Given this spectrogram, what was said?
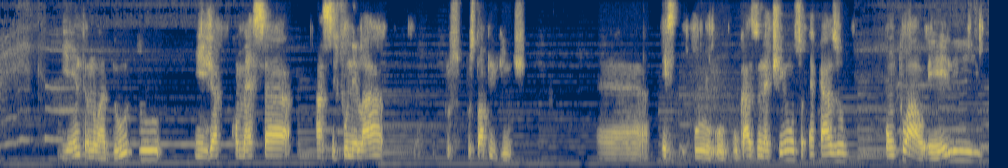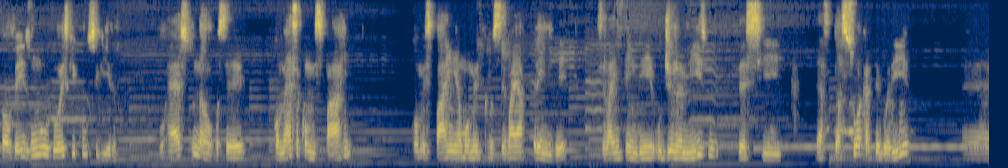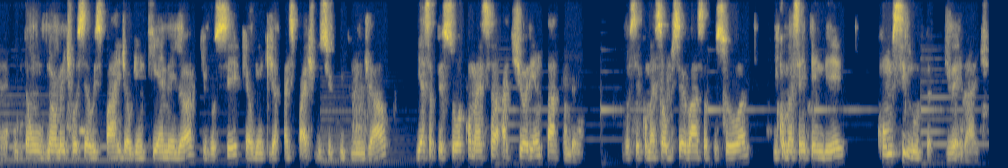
e entra no adulto e já começa a se funilar para os top 20. É, esse, o, o, o, caso do Netinho é caso pontual. Ele, talvez um ou dois que conseguiram. O resto, não. Você começa como sparring. Como sparring é o momento que você vai aprender, você vai entender o dinamismo desse, da, da sua categoria. É, então, normalmente você é o sparring de alguém que é melhor que você, que é alguém que já faz parte do circuito mundial, e essa pessoa começa a te orientar também. Você começa a observar essa pessoa e começa a entender como se luta de verdade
